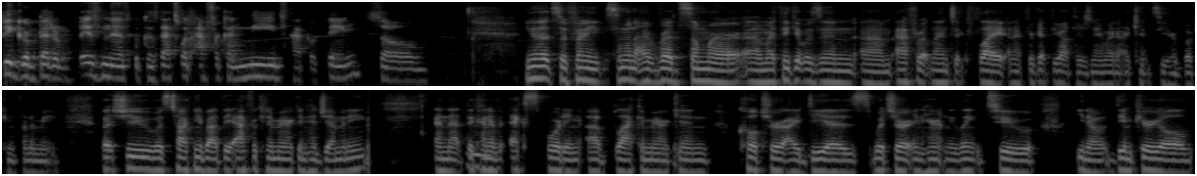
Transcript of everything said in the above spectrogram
bigger, better business because that's what Africa needs, type of thing. So you know, that's so funny. Someone I read somewhere, um, I think it was in um, Afro Atlantic Flight, and I forget the author's name. I, I can't see her book in front of me, but she was talking about the African American hegemony and that the kind mm. of exporting of Black American culture ideas, which are inherently linked to, you know, the imperial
